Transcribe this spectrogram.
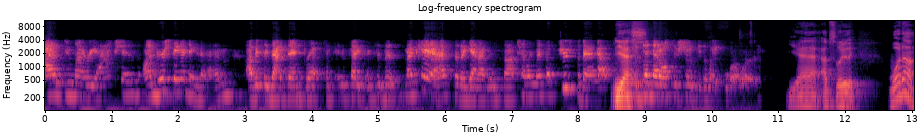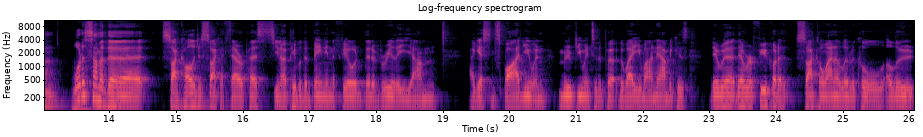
as do my reactions, understanding them. Obviously, that then brought some insights into the, my past that, again, I was not telling myself truths about. Yes. But then that also showed me the way forward. Yeah, absolutely. What um, what are some of the psychologists, psychotherapists, you know, people that have been in the field that have really, um, I guess, inspired you and moved you into the the way you are now? Because there were there were a few kind of psychoanalytical allu-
